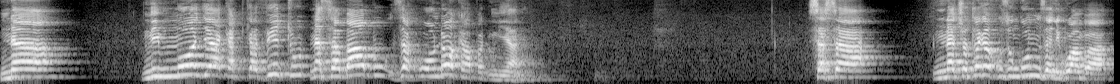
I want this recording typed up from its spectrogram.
na ni mmoja katika vitu na sababu za kuondoka hapa duniani. Sasa nachotaka kuzungumza ni kwamba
